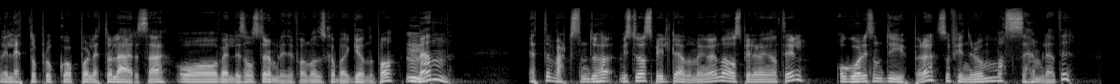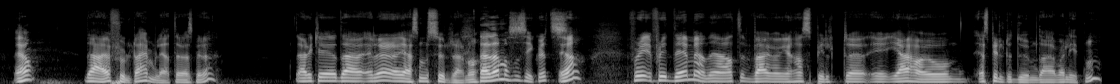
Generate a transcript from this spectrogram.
lett å plukke opp og lett å lære seg, og veldig sånn strømlinjeforma du skal bare gønne på. Mm. Men etter hvert som du har Hvis du har spilt det gjennom en gang da, og spiller det en gang til, og går litt sånn dypere, så finner du jo masse hemmeligheter. Ja. Det er jo fullt av hemmeligheter, det spillet. Er det ikke det er, Eller er det jeg som surrer her nå? Nei, det er masse secrets. Ja, fordi, fordi det mener jeg at hver gang jeg har spilt eh, Jeg har jo Jeg spilte Doom da jeg var liten.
